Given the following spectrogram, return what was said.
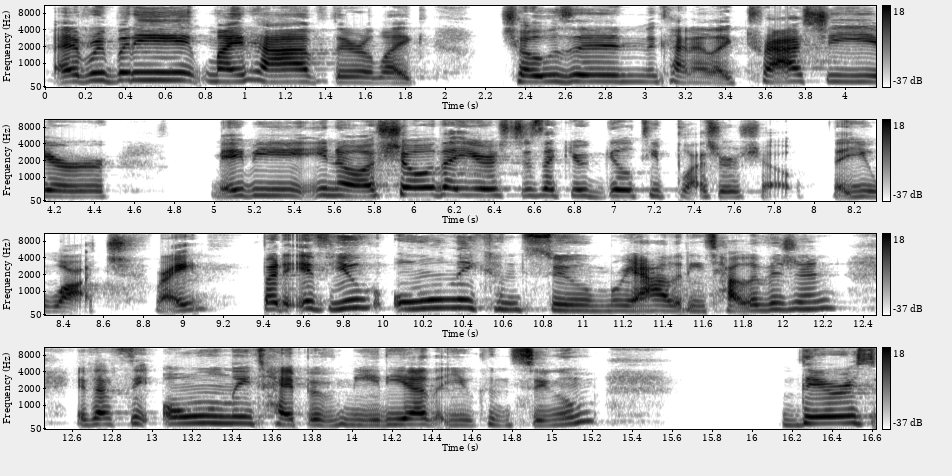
Everybody might have their like chosen kind of like trashy or maybe, you know, a show that you're just like your guilty pleasure show that you watch, right? But if you only consume reality television, if that's the only type of media that you consume, there's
